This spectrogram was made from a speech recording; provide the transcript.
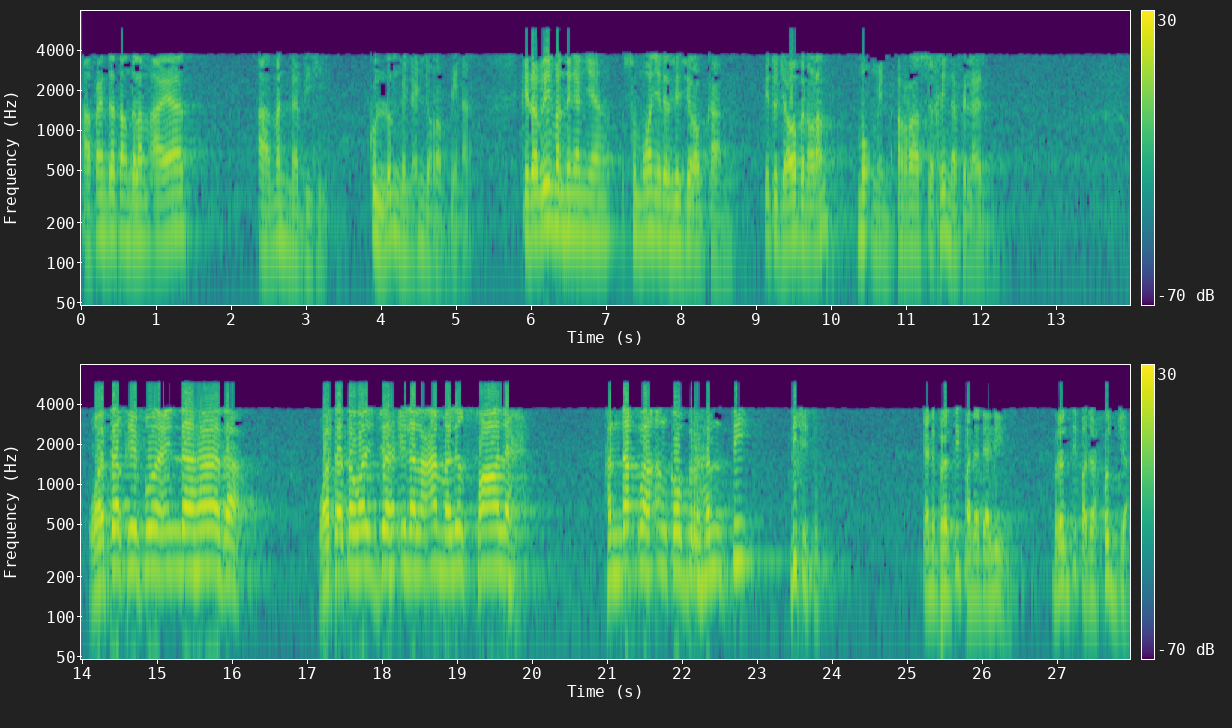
apa yang datang dalam ayat, aman nabihi. Kullun min inda rabbina. Kita beriman dengannya, semuanya dari sisi Rabb kami. Itu jawaban orang mukmin ar-rasikhina fil ilm. Wa taqifu inda hadha wa tatawajjah ila amal salih hendaklah engkau berhenti di situ. Yani berhenti pada dalil, berhenti pada hujjah.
